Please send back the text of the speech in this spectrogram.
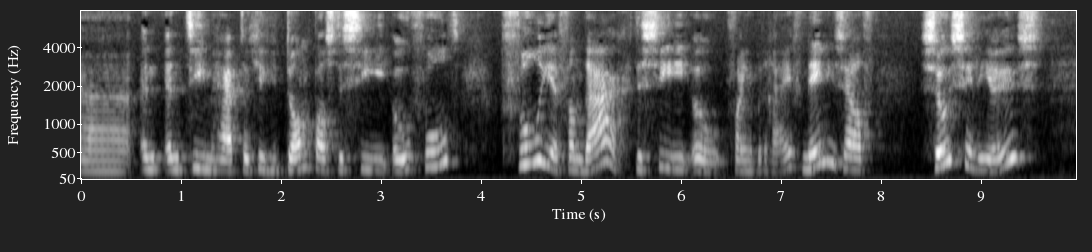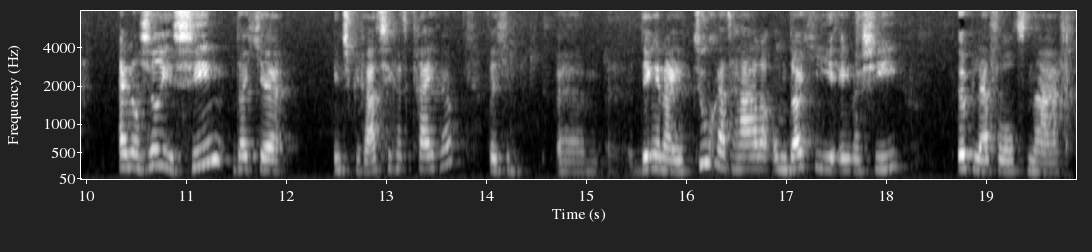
uh, een, een team hebt, dat je je dan pas de CEO voelt. Voel je vandaag de CEO van je bedrijf. Neem jezelf zo serieus. En dan zul je zien dat je inspiratie gaat krijgen. Dat je um, dingen naar je toe gaat halen. Omdat je je energie uplevelt naar...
